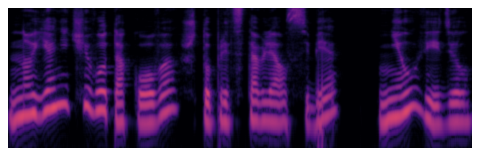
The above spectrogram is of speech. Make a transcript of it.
Но я ничего такого, что представлял себе, не увидел.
